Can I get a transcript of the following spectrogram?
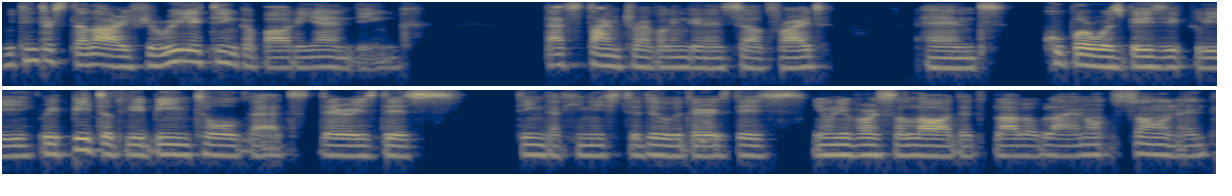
with interstellar if you really think about the ending that's time traveling in itself right? And cooper was basically repeatedly being told that there is this thing that he needs to do there is this universal law that blah blah blah and so on and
